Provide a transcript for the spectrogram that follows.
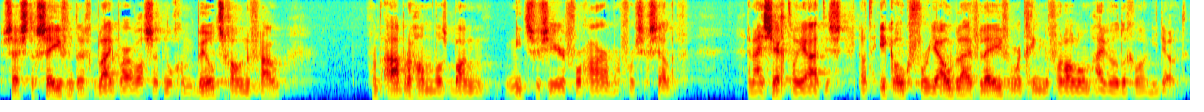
60, 70. Blijkbaar was het nog een beeldschone vrouw. Want Abraham was bang niet zozeer voor haar, maar voor zichzelf. En hij zegt wel, ja, het is dat ik ook voor jou blijf leven, maar het ging er vooral om, hij wilde gewoon niet dood.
